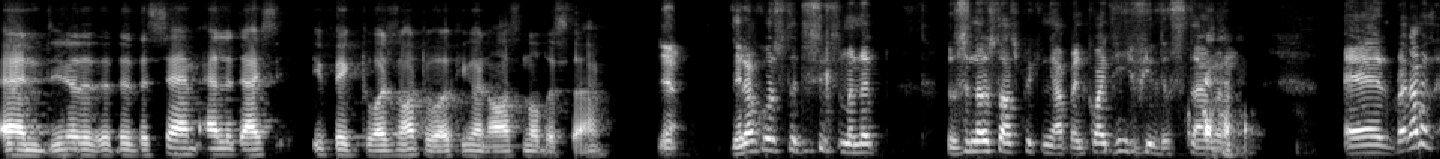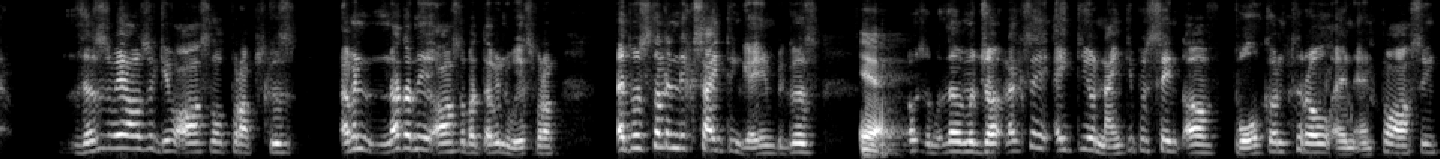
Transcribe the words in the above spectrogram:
and you know the, the, the Sam Allardyce effect was not working on Arsenal this time. Yeah. Then of course, 36th minute, the snow starts picking up and quite heavy this time. and, and but I mean, this is where I also give Arsenal props because I mean, not only Arsenal but I mean West Brom, it was still an exciting game because yeah, the majority, like say, 80 or 90 percent of ball control and and passing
